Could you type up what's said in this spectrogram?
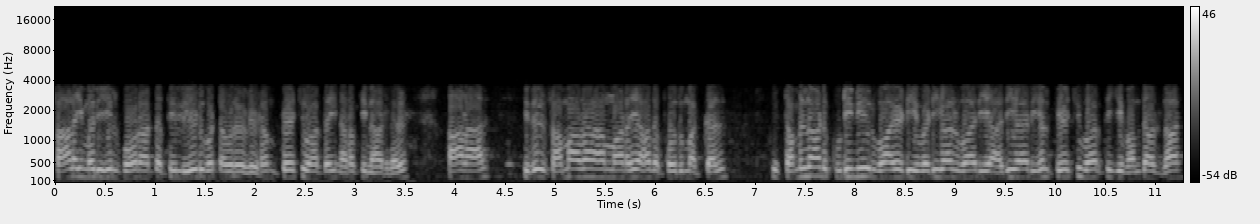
சாலை மறியல் போராட்டத்தில் ஈடுபட்டவர்களிடம் பேச்சுவார்த்தை நடத்தினார்கள். ஆனால் இதில் சமாதானம் அடையாத பொதுமக்கள் தமிழ்நாடு குடிநீர் வாயடி வடிகால் வாரிய அதிகாரிகள் பேச்சுவார்த்தைக்கு வந்தால்தான்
